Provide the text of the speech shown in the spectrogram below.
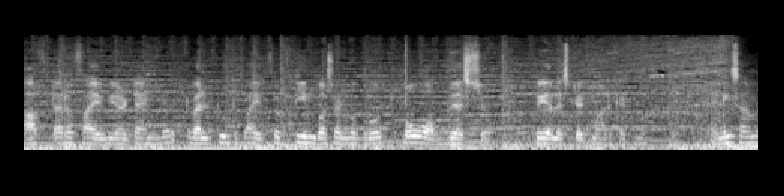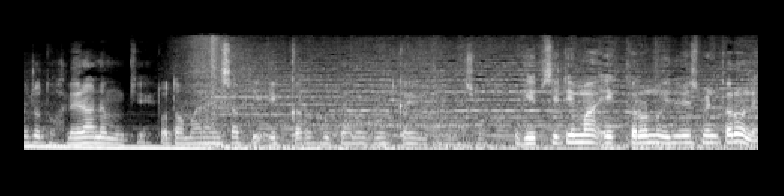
after five year ten year twelve to five fifteen પર્સન્ટનો ગ્રોથ બહુ ઓબ્વિયસ છે રિયલ એસ્ટેટ માર્કેટમાં એની સામે જો ધોલેરાને મૂકીએ તો તમારા હિસાબથી એક કરોડ રૂપિયાનો ગ્રોથ કઈ રીતે છે? ગિફ્ટ સિટીમાં એક કરોડનું ઇન્વેસ્ટમેન્ટ કરો ને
